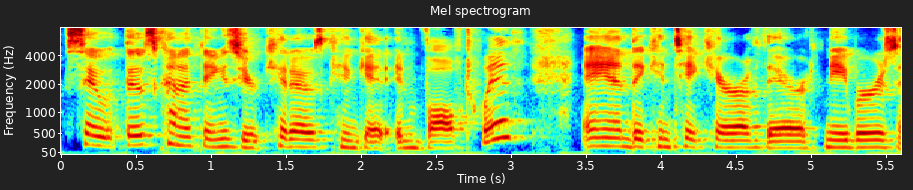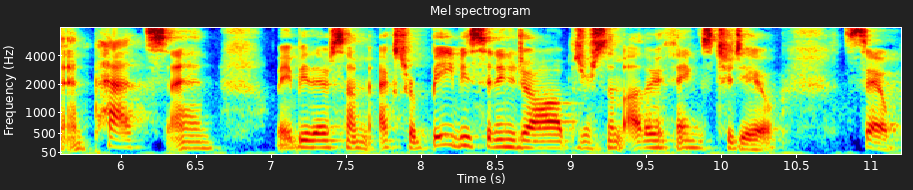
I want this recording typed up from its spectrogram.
So, those kind of things your kiddos can get involved with, and they can take care of their neighbors and pets, and maybe there's some extra babysitting jobs or some other things to do. So,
